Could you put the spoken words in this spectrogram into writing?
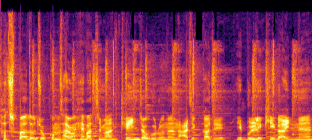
터치바도 조금 사용해봤지만 개인적으로는 아직까지 이 물리키가 있는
